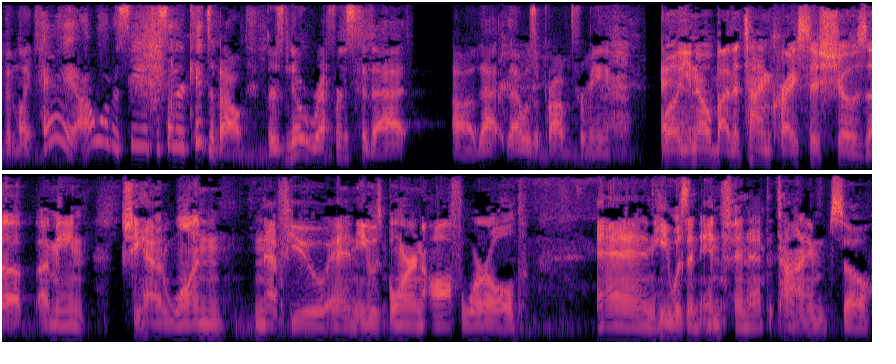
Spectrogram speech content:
been like, "Hey, I want to see what this other kid's about." There's no reference to that. Uh, that that was a problem for me. Well, you know, by the time Crisis shows up, I mean, she had one nephew and he was born off world and he was an infant at the time. So,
